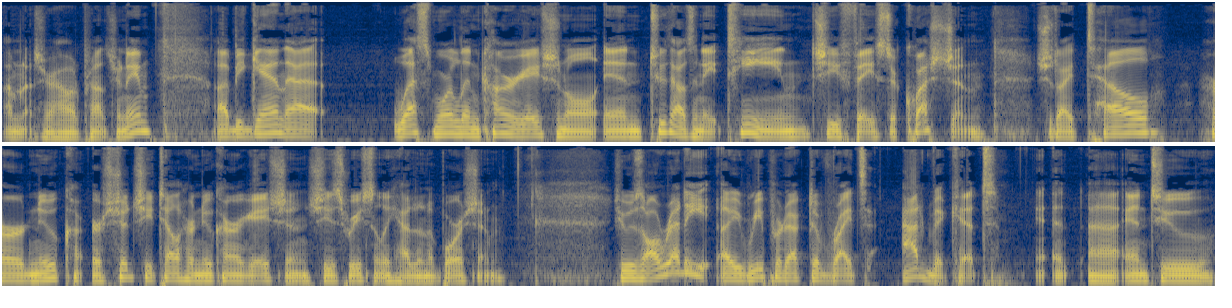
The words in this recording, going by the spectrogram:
I'm not sure how to pronounce her name, uh, began at Westmoreland Congregational in 2018, she faced a question: Should I tell her new, or should she tell her new congregation she's recently had an abortion? She was already a reproductive rights advocate, uh, and to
